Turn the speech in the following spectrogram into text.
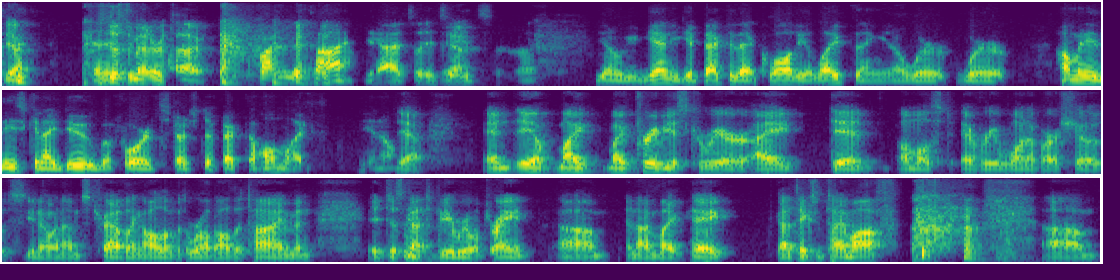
Yeah, it's just a matter of time. finding the time. Yeah, it's it's yeah. it's uh, you know again you get back to that quality of life thing. You know where where how many of these can I do before it starts to affect the home life? You know. Yeah and you know my my previous career i did almost every one of our shows you know and i'm traveling all over the world all the time and it just got to be a real drain um, and i'm like hey gotta take some time off um,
